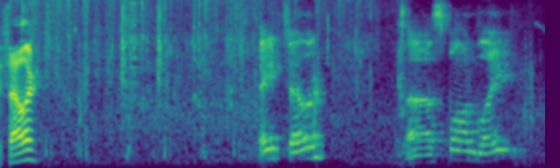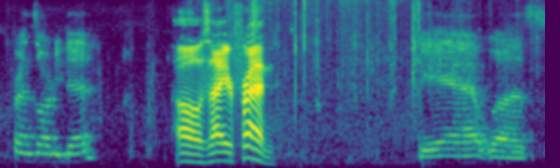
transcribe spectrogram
feller. Hey, feller. Uh, spawned late. Friend's already dead. Oh, is that your friend? Yeah, it was.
